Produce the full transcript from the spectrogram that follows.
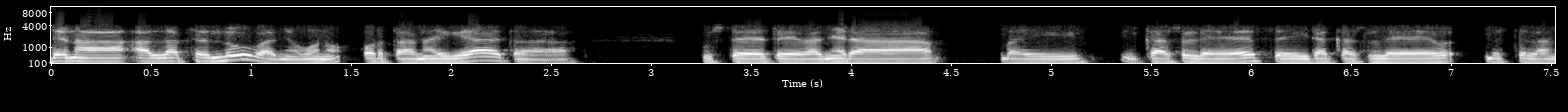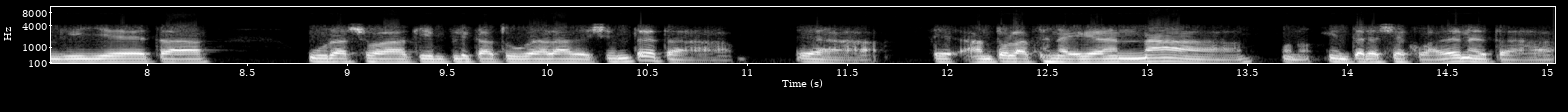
dena aldatzen du, baina, bueno, horta nahi gea, eta uste dute gainera, bai, ikasle ez, e, irakasle, beste langile, eta urasoak implikatu gala desinte, eta ea, e, antolatzen egin na, bueno, interesekoa den, eta,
